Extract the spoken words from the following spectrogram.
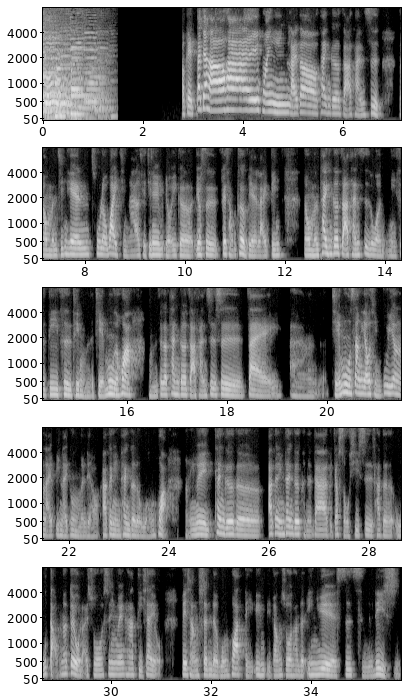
OK，大家好，嗨，欢迎来到探戈杂谈室。那我们今天出了外景啊，而且今天有一个又是非常特别的来宾。那我们探戈杂谈室，如果你是第一次听我们的节目的话，我们这个探戈杂谈室是在嗯、呃节目上邀请不一样的来宾来跟我们聊阿根廷探戈的文化啊，因为探戈的阿根廷探戈可能大家比较熟悉是它的舞蹈，那对我来说是因为它底下有非常深的文化底蕴，比方说它的音乐、诗词、历史、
